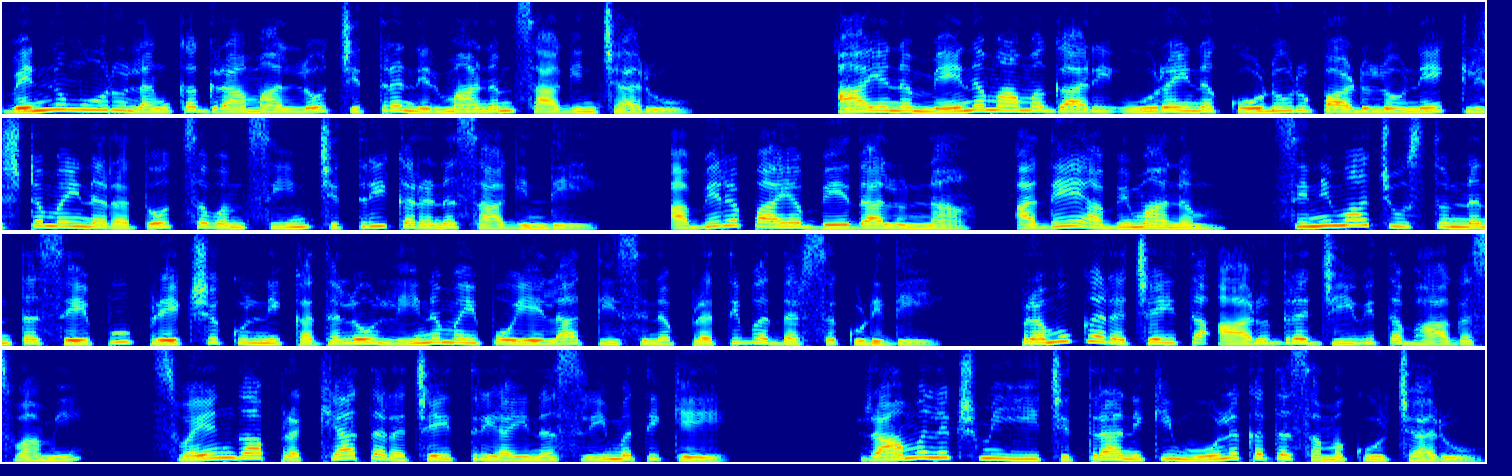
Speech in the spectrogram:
వెన్నుమూరు లంక గ్రామాల్లో చిత్ర నిర్మాణం సాగించారు. ఆయన మేనమామగారి ఊరైన కోడూరుపాడులోనే క్లిష్టమైన రథోత్సవం సీన్ చిత్రీకరణ సాగింది. అభిరపాయ భేదాలున్నా అదే అభిమానం. సినిమా చూస్తున్నంతసేపు ప్రేక్షకుల్ని కథలో లీనమైపోయేలా తీసిన ప్రతిభ దర్శకుడిది. ప్రముఖ రచయిత ఆరుద్ర జీవిత భాగస్వామి స్వయంగా ప్రఖ్యాత రచయిత్రి అయిన శ్రీమతి కె. రామలక్ష్మి ఈ చిత్రానికి మూలకథ సమకూర్చారు.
